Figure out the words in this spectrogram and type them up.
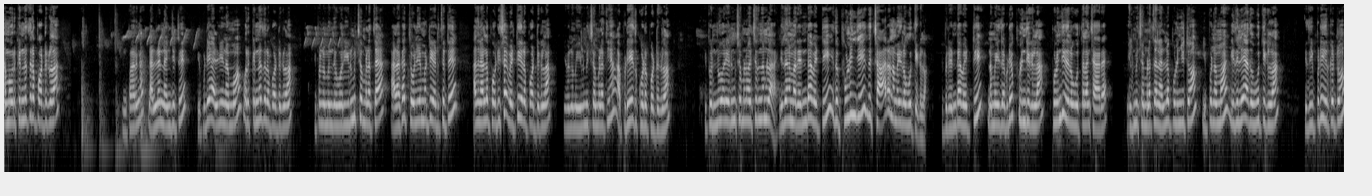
நம்ம ஒரு கிண்ணத்தில் போட்டுக்கலாம். பாருங்கள் நல்லா நஞ்சிட்டு இப்படியே அள்ளி நம்ம ஒரு கிண்ணத்தில் போட்டுக்கலாம். இப்போ நம்ம இந்த ஒரு எலுமிச்சம்பழத்தை அழகாக தொலியை மட்டும் எடுத்துகிட்டு அது நல்லா பொடிசாக வெட்டி இதில் போட்டுக்கலாம். இப்போ நம்ம எலுமிச்சம்பழத்தையும் அப்படியே இது கூட போட்டுக்கலாம். இப்போ இன்னொரு எலுமிச்சம்பழம் வச்சுருந்தோம்ல இதை நம்ம ரெண்டாக வெட்டி இதை புழிஞ்சு இந்த சாரை நம்ம இதில் ஊற்றிக்கலாம் இப்போ ரெண்டாக வெட்டி நம்ம இதை அப்படியே புழிஞ்சிக்கலாம். புழிஞ்சு இதில் ஊற்றலாம் சாரை எலுமிச்சம்பழத்தை நல்லா புழிஞ்சிட்டோம். இப்போ நம்ம இதிலே அதை ஊற்றிக்கலாம் இது இப்படி இருக்கட்டும்.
